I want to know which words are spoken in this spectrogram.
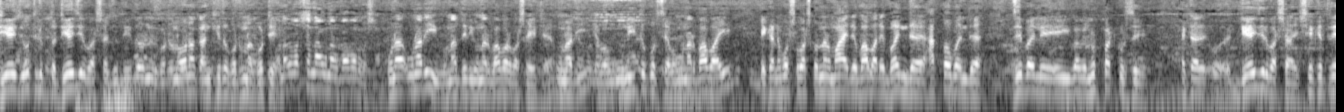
ডিআইজি অতিরিক্ত ডিআইজির বাসায় যদি এই ধরনের ঘটনা অনাকাঙ্ক্ষিত ঘটনা ঘটে। ওনার বাসা না ওনার বাবার বাসা? ওনার ওনারই ওনাদেরই ওনার বাবার বাসা এটা ওনারই এবং উনিই তো করছে এবং ওনার বাবাই এখানে বসবাস করে ওনার মায়ের বাবারে বাইন দেয় হাত পা বাইন দেয় যে পাইলে এইভাবে লুটপাট করছে একটা ডিআইজির বাসায় সেক্ষেত্রে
